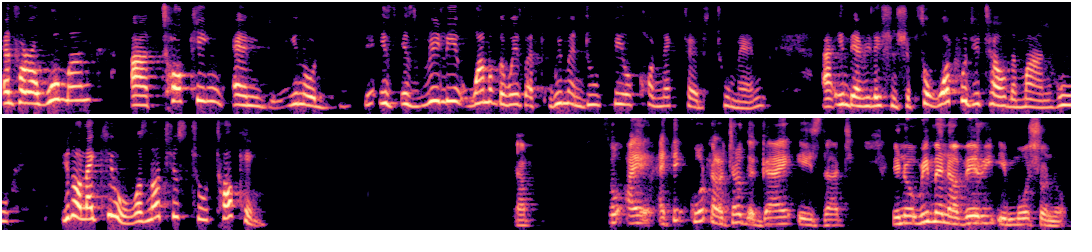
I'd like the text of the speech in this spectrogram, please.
And for a woman, uh, talking and you know is, is really one of the ways that women do feel connected to men uh, in their relationship so what would you tell the man who you know like you was not used to talking so I, I think what I'll tell the guy is that, you know, women are very emotional.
